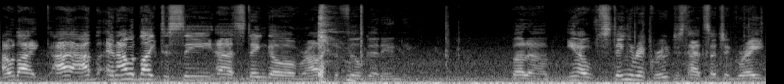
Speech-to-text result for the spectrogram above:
I would like, I, I and I would like to see uh, Sting go over. I like the feel good ending. But uh, you know, Sting and Rick Rude just had such a great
